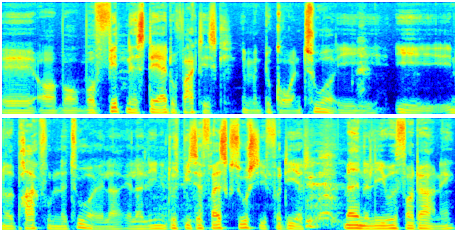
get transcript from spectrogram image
øh, og hvor, hvor fitness det er, at du faktisk, jamen du går en tur i, i, i noget pragtfuld natur, eller, eller lignende. Du spiser frisk sushi, fordi at maden er lige ude for døren, ikke?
